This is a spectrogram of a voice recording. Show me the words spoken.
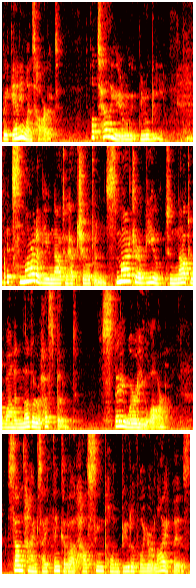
break anyone's heart. I'll tell you, Ruby. It's smart of you not to have children, smarter of you to not to want another husband. Stay where you are. Sometimes I think about how simple and beautiful your life is,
